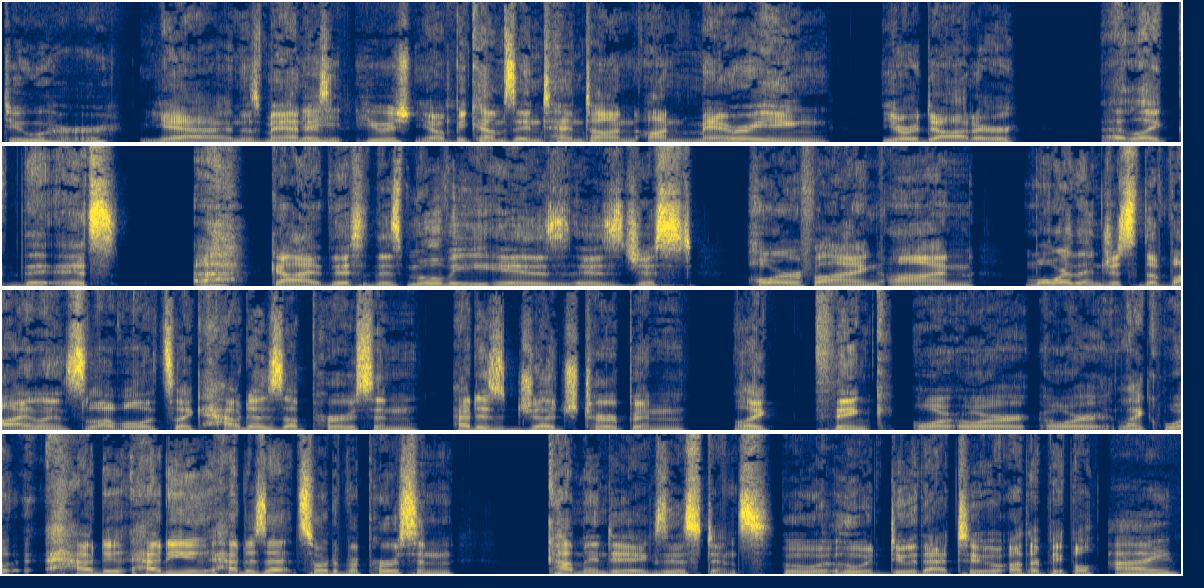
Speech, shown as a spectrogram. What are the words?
do her. yeah and this man Yeah, is he, he was you know becomes intent on on marrying your daughter. Uh, like the, it's uh, god this this movie is is just horrifying on more than just the violence level. It's like how does a person how does judge turpin like think or or or like what how do how do you how does that sort of a person come into existence who who would do that to other people I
